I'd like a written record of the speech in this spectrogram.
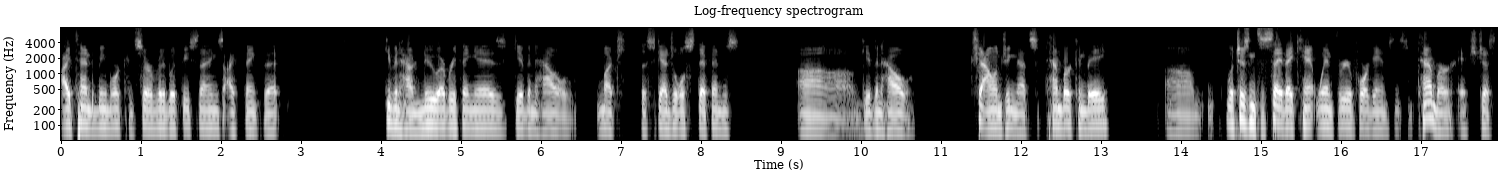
I tend to be more conservative with these things. I think that given how new everything is, given how much the schedule stiffens, uh, given how challenging that September can be, um, which isn't to say they can't win three or four games in September. It's just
